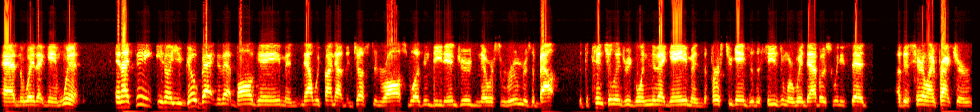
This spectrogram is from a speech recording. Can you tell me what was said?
had and the way that game went." And I think you know you go back to that ball game, and now we find out that Justin Ross was indeed injured, and there were some rumors about the potential injury going into that game. And the first two games of the season were when Dabo Swinney said uh, this hairline fracture,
